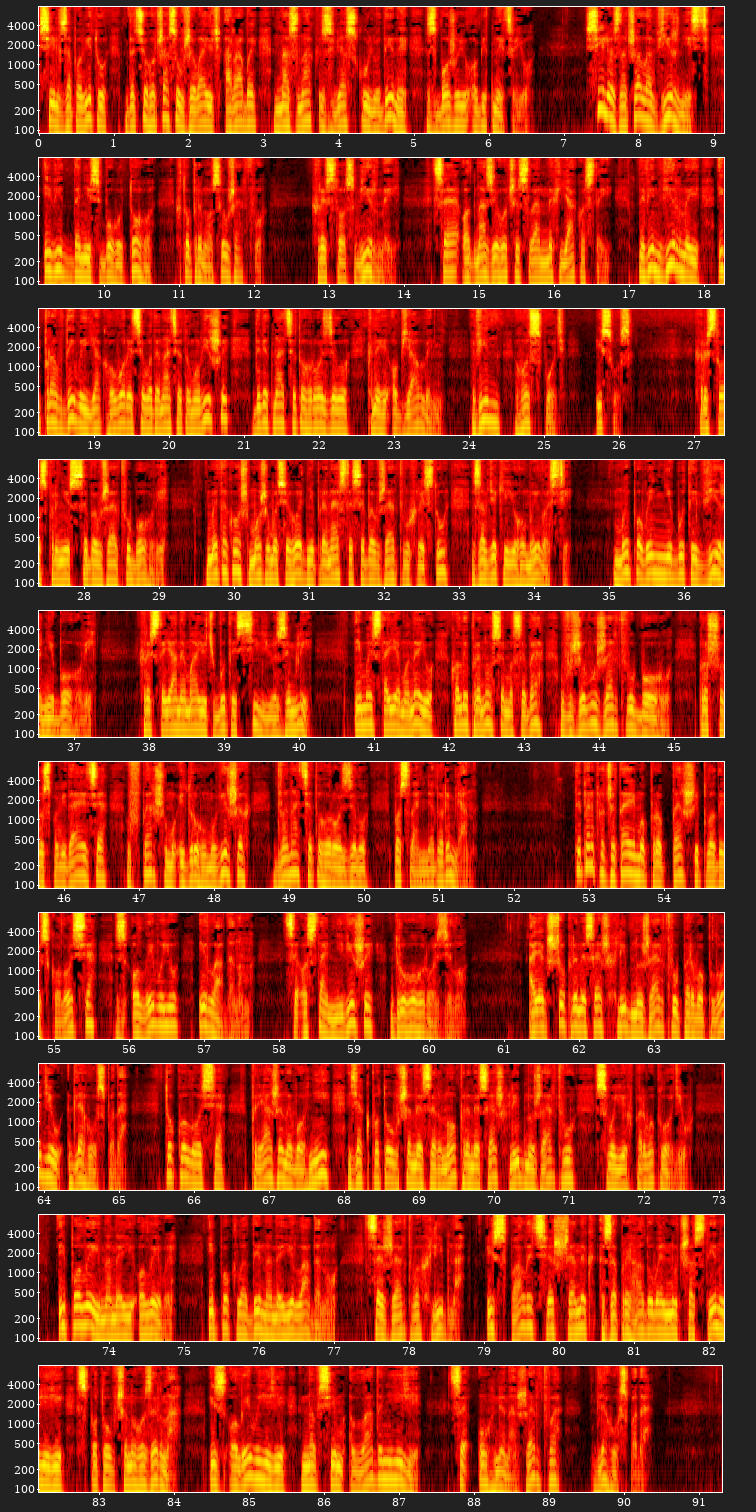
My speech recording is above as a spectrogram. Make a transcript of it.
Сіль заповіту до цього часу вживають араби на знак зв'язку людини з Божою обітницею. Сіль означала вірність і відданість Богу того, хто приносив жертву. Христос вірний, це одна з його численних якостей. Він вірний і правдивий, як говориться в одинадцятому вірші 19-го розділу книги об'явлень. Він Господь Ісус. Христос приніс себе в жертву Богові. Ми також можемо сьогодні принести себе в жертву Христу завдяки Його милості. Ми повинні бути вірні Богові. Християни мають бути сіллю землі і ми стаємо нею, коли приносимо себе в живу жертву Богу, про що розповідається в першому і другому віршах 12-го розділу послання до римлян. Тепер прочитаємо про перші плоди з колосся з оливою і ладаном. Це останні вірші другого розділу. А якщо принесеш хлібну жертву первоплодів для Господа, то колосся пряжене вогні, як потовчене зерно принесеш хлібну жертву своїх первоплодів, і полий на неї оливи, і поклади на неї ладану, це жертва хлібна, і спалить священик за пригадувальну частину її з потовченого зерна, і з оливи її на всім ладані її, це огняна жертва для Господа.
